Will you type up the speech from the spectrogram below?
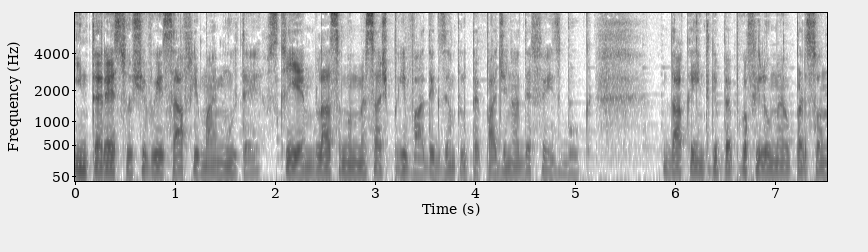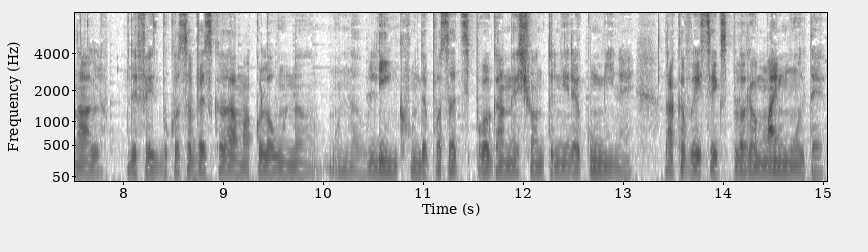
interesul și vrei să afli mai multe, scrie lasă-mi un mesaj privat, de exemplu pe pagina de Facebook. Dacă intri pe profilul meu personal de Facebook o să vezi că am acolo un, un link unde poți să-ți programezi și o întâlnire cu mine, dacă vrei să explorăm mai multe,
